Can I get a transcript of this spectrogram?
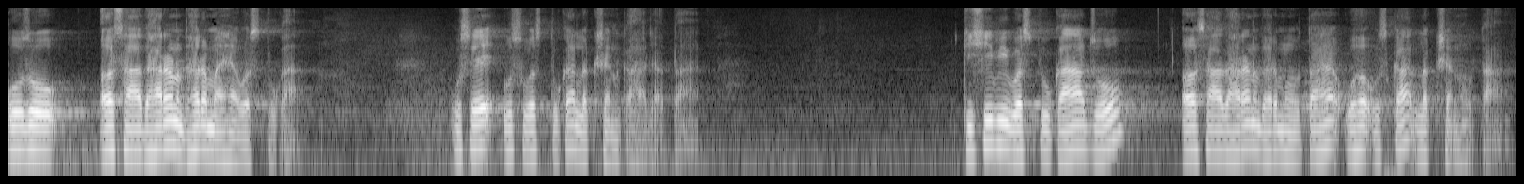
वो जो असाधारण धर्म है वस्तु का, उसे उस वस्तु का लक्षण कहा जाता है। किसी भी वस्तु का जो असाधारण धर्म होता है, वह उसका लक्षण होता है।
